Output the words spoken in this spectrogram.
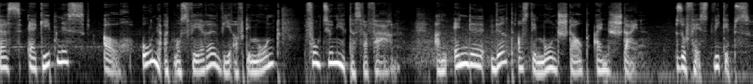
Das Ergebnis, auch ohne Atmosphäre wie auf dem Mond, funktioniert das Verfahren. Am Ende wird aus dem Mondstaub ein Stein, so fest wie Gips.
